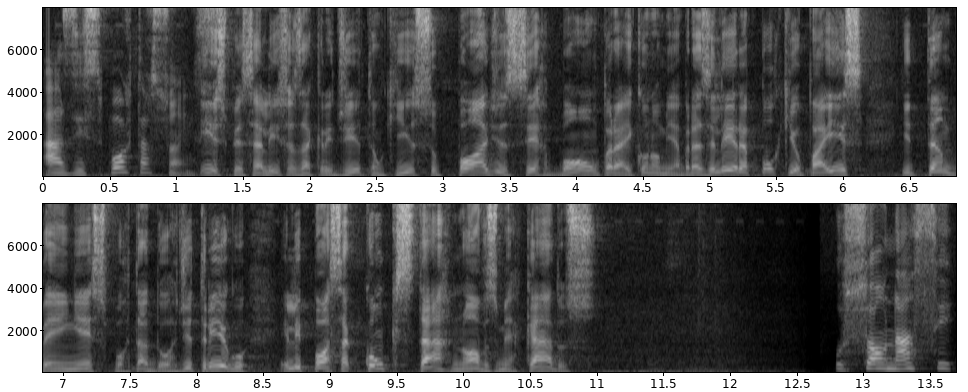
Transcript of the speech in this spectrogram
as exportações. E especialistas acreditam que isso pode ser bom para a economia brasileira, porque o país, e também é exportador de trigo, ele possa conquistar novos mercados. O sol nasce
